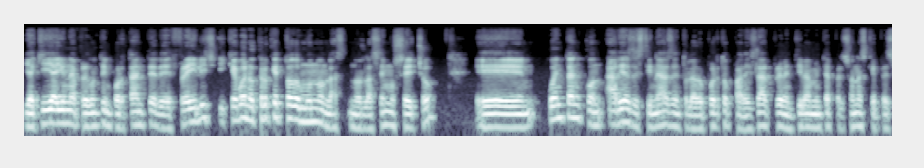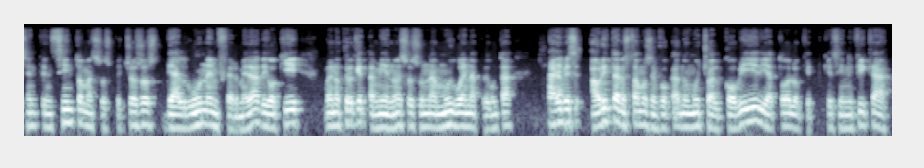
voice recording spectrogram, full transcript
Y aquí hay una pregunta importante de Freilich y que bueno, creo que todo el mundo las, nos las hemos hecho. Eh, cuentan con áreas destinadas dentro del aeropuerto para aislar preventivamente a personas que presenten síntomas sospechosos de alguna enfermedad. Digo aquí, bueno, creo que también, ¿no? Eso es una muy buena pregunta. Hay veces, ahorita nos estamos enfocando mucho al COVID y a todo lo que, que significa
